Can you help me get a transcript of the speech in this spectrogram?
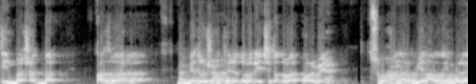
তিনবার, সাতবার, পাঁচবার বেজর সংখ্যা যতবার ইচ্ছে ততবার করবেন। সুবহান রাব্বিয়াল আযীম বলে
